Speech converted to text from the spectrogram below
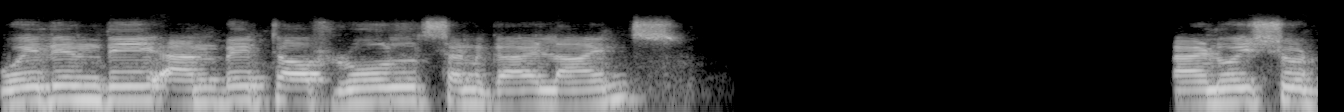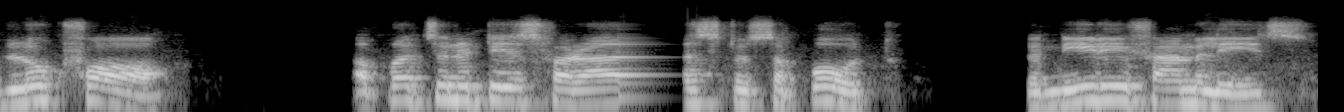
within the ambit of rules and guidelines. And we should look for opportunities for us to support the needy families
